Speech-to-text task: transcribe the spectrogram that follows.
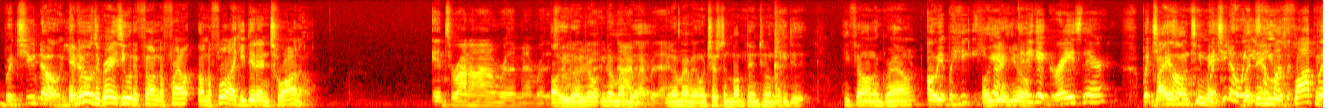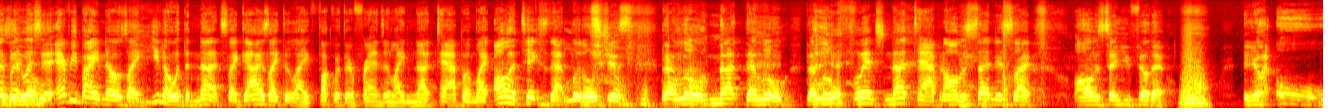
but you know you If it was a graze, he would have fell on the front, on the floor like he did in Toronto. in Toronto. I don't really remember. The Oh, you don't, you don't, you don't remember, that. You don't remember that when Tristan bumped into him, he did. He fell on the ground. Oh yeah, but he, he Oh, got- you did don't- he get grazed there? But By you his know, own teammate. But you know, when But you then he was flopping But, but know listen, everybody knows like you know with the nuts, like guys like to like fuck with their friends and like nut tap them. Like all it takes is that little just that little nut, that little that little flinch nut tap, and all of a sudden it's like all of a sudden you feel that, and you're like, oh,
